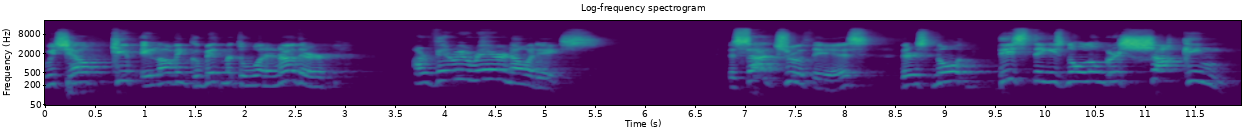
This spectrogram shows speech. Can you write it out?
which help keep a loving commitment to one another, are very rare nowadays. The sad truth is, there is no, this thing is no longer shocking.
